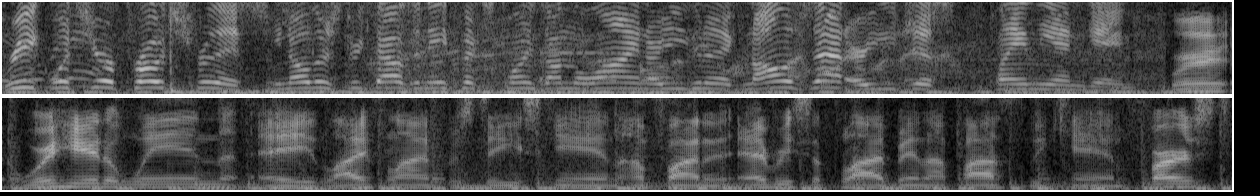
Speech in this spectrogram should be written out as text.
Reek, what's your approach for this? You know there's 3,000 Apex coins on the line. Are you going to acknowledge that or are you just playing the end game? We're we're here to win a Lifeline Prestige skin. I'm finding every supply bin I possibly can first,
